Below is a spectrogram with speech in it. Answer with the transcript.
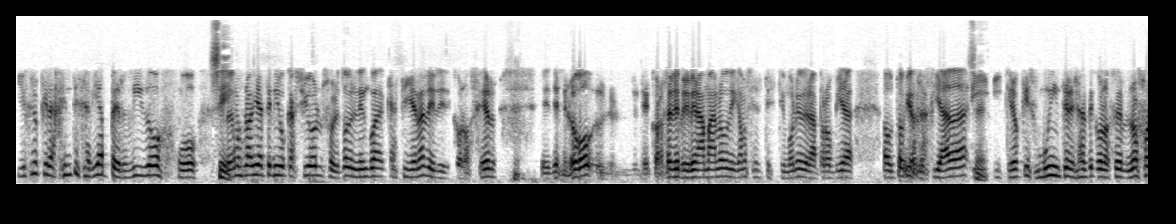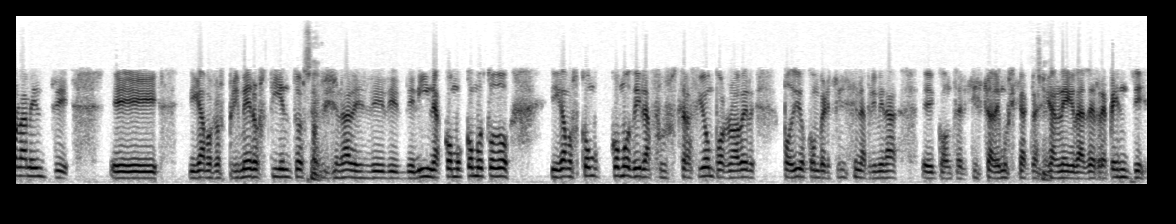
yo creo que la gente se había perdido o digamos no había tenido ocasión, sobre todo en lengua castellana, de, conocer, eh, desde luego, de conocer de primera mano, digamos, el testimonio de la propia autobiografiada y, creo que es muy interesante conocer no solamente eh, digamos, los primeros tientos profesionales de, de, Nina, cómo, cómo todo digamos, cómo, de la frustración por no haber podido convertirse en la primera eh, concertista de música clásica negra, de repente,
